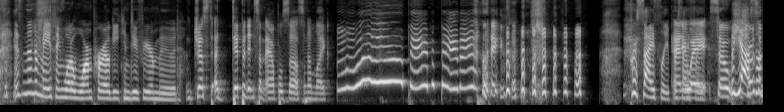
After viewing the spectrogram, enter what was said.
Isn't it amazing what a warm pierogi can do for your mood? Just a dip it in some applesauce, and I'm like, ooh, baby, baby. Like, Precisely, precisely. anyway, so But yeah, so up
